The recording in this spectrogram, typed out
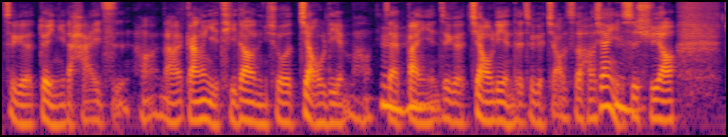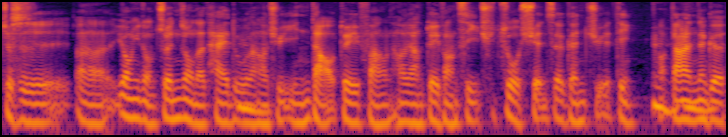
这个对你的孩子啊。那刚刚也提到你说教练嘛，在扮演这个教练的这个角色，好像也是需要就是呃用一种尊重的态度，然后去引导对方，然后让对方自己去做选择跟决定。啊，当然那个。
